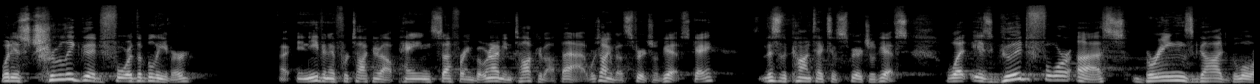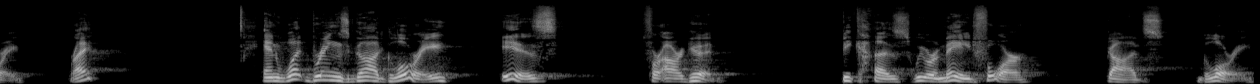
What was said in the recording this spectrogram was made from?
What is truly good for the believer uh, and even if we're talking about pain, suffering, but we're not even talking about that. We're talking about spiritual gifts, okay? This is the context of spiritual gifts. What is good for us brings God glory, right? And what brings God glory is for our good. Because we were made for God's glory.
